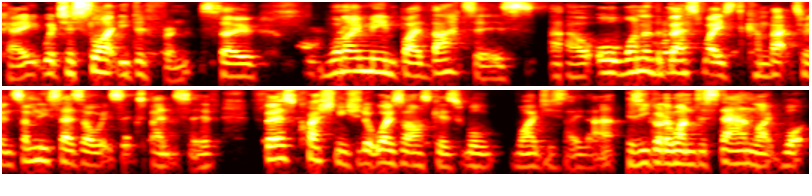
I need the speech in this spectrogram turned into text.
okay which is slightly different. So what i mean by that is uh, or one of the best ways to come back to when somebody says oh it's expensive. First question you should always ask is well why do you say that? Because you've got to understand like what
